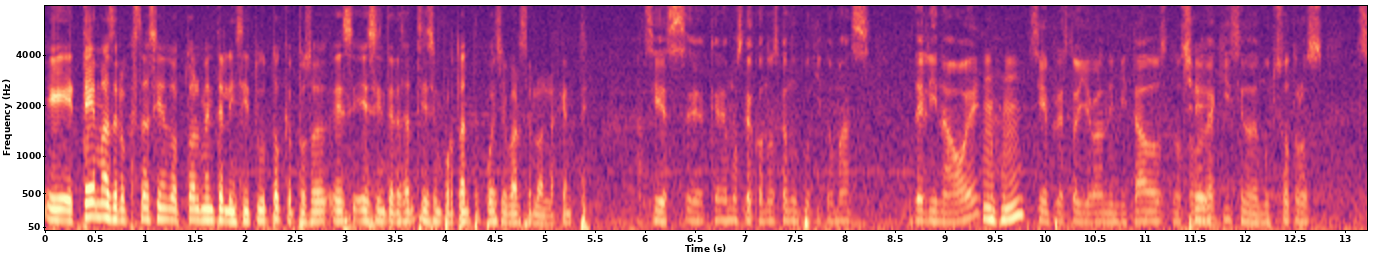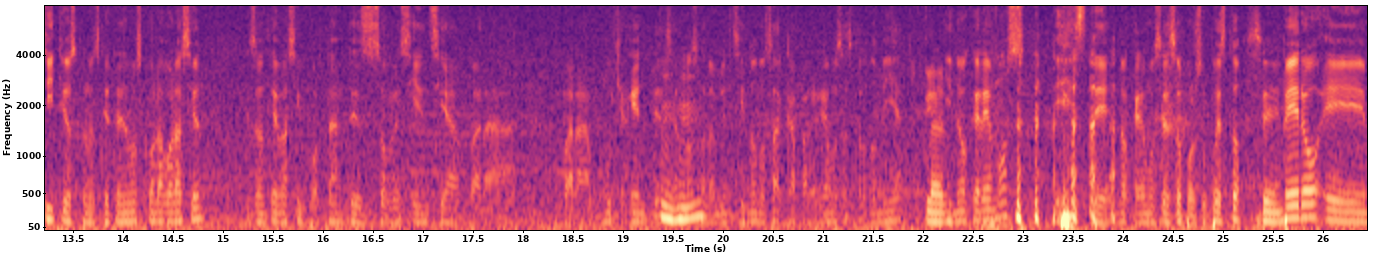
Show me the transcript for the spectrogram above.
eh, temas de lo que está haciendo actualmente el instituto que pues es, es interesante y es importante pues llevárselo a la gente. Así es, eh, queremos que conozcan un poquito más del INAOE. Siempre estoy llevando invitados, no solo Sí. de aquí, sino de muchos otros sitios con los que tenemos colaboración, que son temas importantes sobre ciencia para, para mucha gente. O sea, no solamente si no nos acapararíamos astronomía Claro. y no queremos, este, no queremos eso, por supuesto. Sí. Pero eh,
